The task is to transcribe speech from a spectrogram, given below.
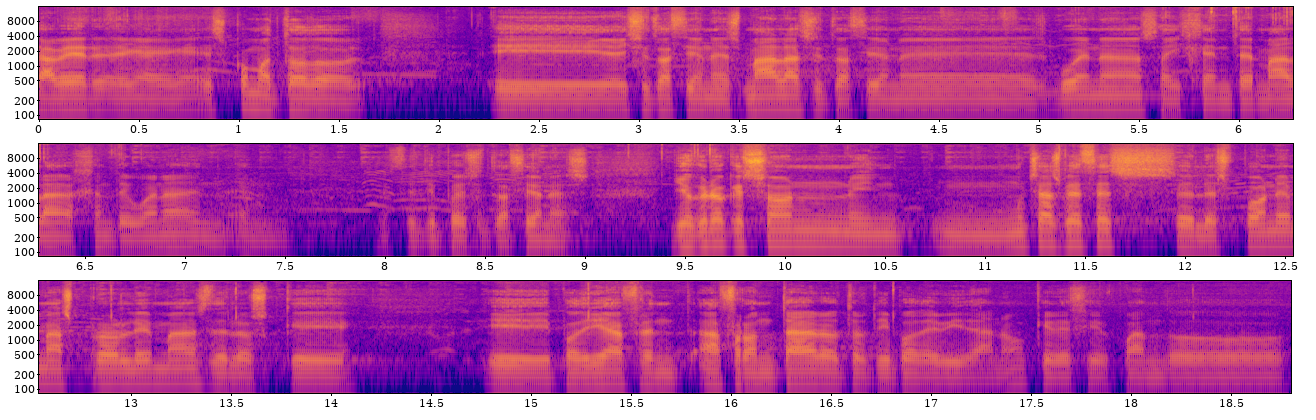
a ver, eh, es como todo. Eh, hay situaciones malas, situaciones buenas, hay gente mala, gente buena en, en este tipo de situaciones. Yo creo que son, muchas veces se les pone más problemas de los que eh, podría afrontar otro tipo de vida, ¿no? Quiero decir, cuando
